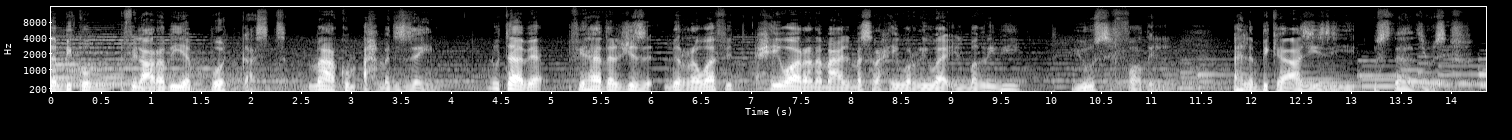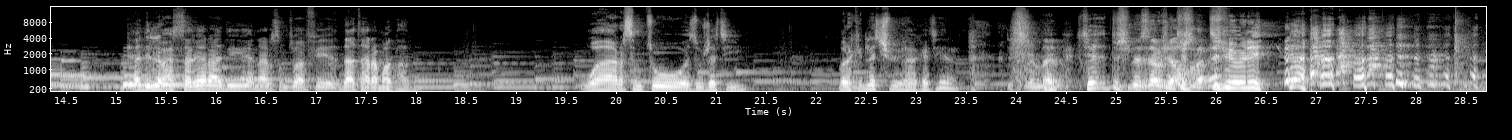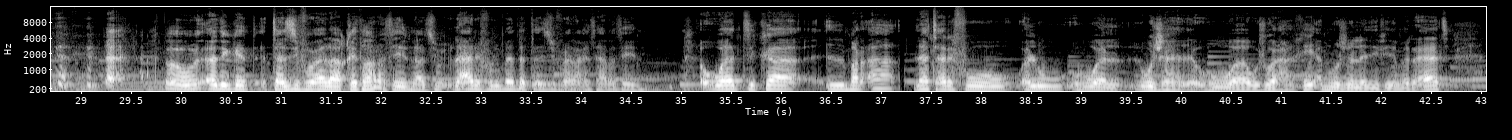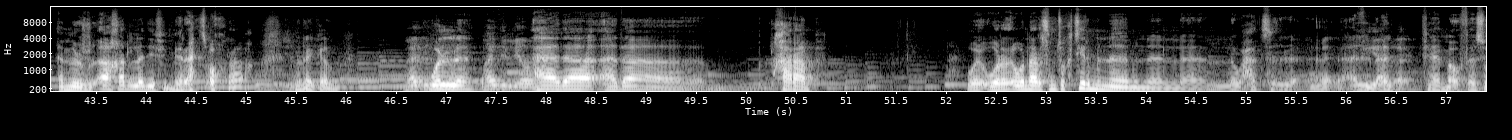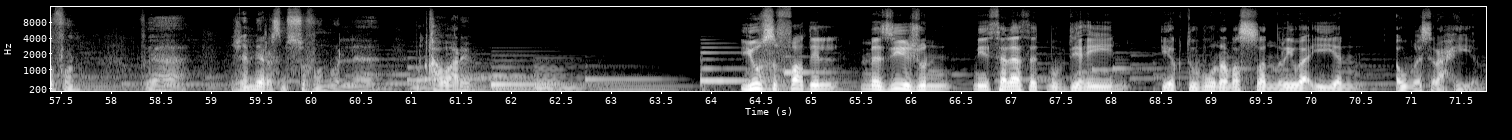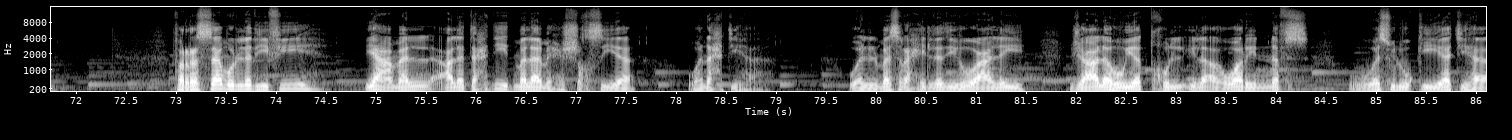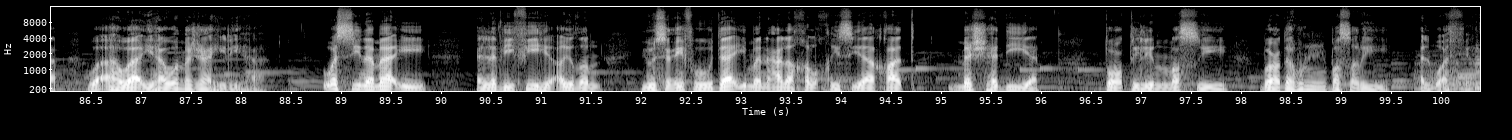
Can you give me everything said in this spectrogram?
أهلا بكم في العربية بودكاست. معكم أحمد الزين. نتابع في هذا الجزء من روافد حوارنا مع المسرحي والروائي المغربي يوسف فاضل. أهلا بك عزيزي أستاذ يوسف. هذه اللوحة الصغيرة هذه أنا رسمتها في ذات رمضان. ورسمت زوجتي ولكن لا تشبهها كثيرا. تشبه تشبه زوجة أخرى. تشبهني هذيك تعزف على قطارتين. لا أعرف لماذا تعزف على قطارتين. وتلك المرأة لا تعرف هل هو الوجه هو وجهها الحقيقي أم الوجه الذي فيه مرآة أم الوجه الآخر الذي فيه مرآة أخرى. هناك وال- هذا هذا خراب. وأنا رسمت كثير من من اللوحات. فيها ماء وفيها سفن فيها جميل رسم السفن وال- والقوارب. يوسف فاضل مزيج من ثلاثة مبدعين يكتبون نصا روائيا أو مسرحيا. فالرسام الذي فيه يعمل على تحديد ملامح الشخصية ونحتها والمسرحي الذي هو عليه جعله يدخل إلى أغوار النفس وسلوكياتها وأهوائها ومجاهلها. والسينمائي الذي فيه أيضا يسعفه دائما على خلق سياقات مشهدية تعطي للنص بعده البصري المؤثر.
